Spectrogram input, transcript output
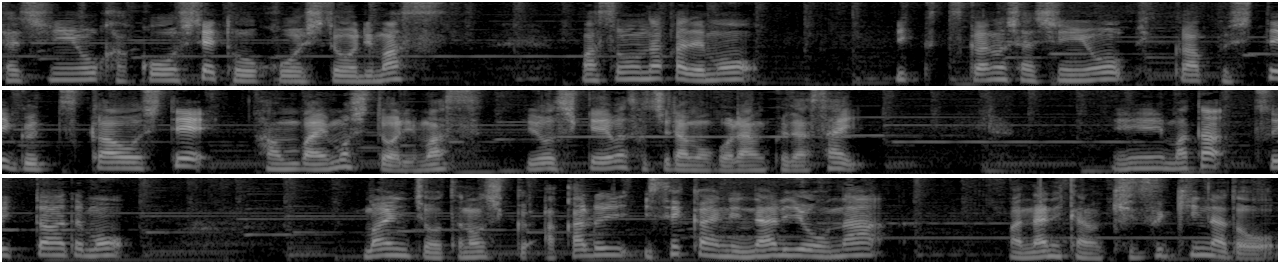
写真を加工して投稿しております。まあ、その中でも、いくつかの写真をピックアップしてグッズ化をして販売もしております。よろしければそちらもご覧ください。えー、また、Twitter でも、毎日を楽しく明るい異世界になるような、まあ、何かの気づきなどを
